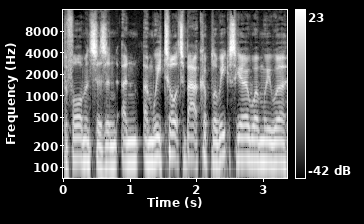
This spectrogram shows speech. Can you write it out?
performances. And and and we talked about a couple of weeks ago when we were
